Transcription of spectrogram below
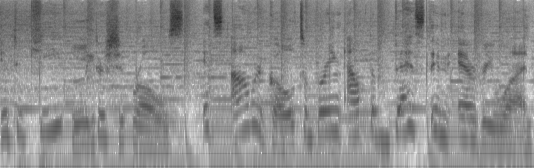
into key leadership roles. It's our goal to bring out the best in everyone.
